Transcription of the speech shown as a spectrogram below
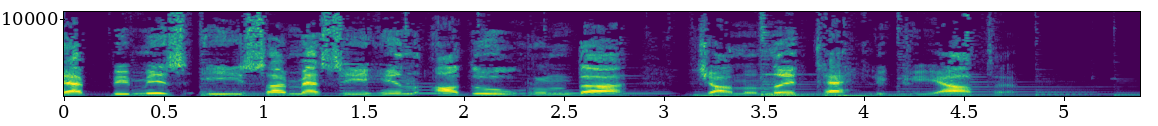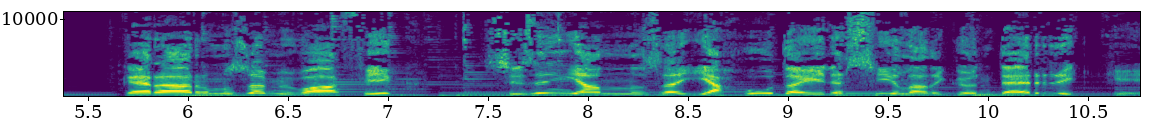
Rəbbimiz İsa Məsihin adı uğrunda canını təhlükəyə atıb. Qərarımıza müvafiq sizin yanınıza Yahuda ilə Silanı göndəririk ki,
